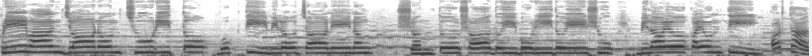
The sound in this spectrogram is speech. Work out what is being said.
প্রেমাঞ্জনঞ্চুরিত ভক্তি বিলোচনেন সন্তোষদৈব হৃদয়েষু বিলয় কয়ন্তী। অর্থাৎ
